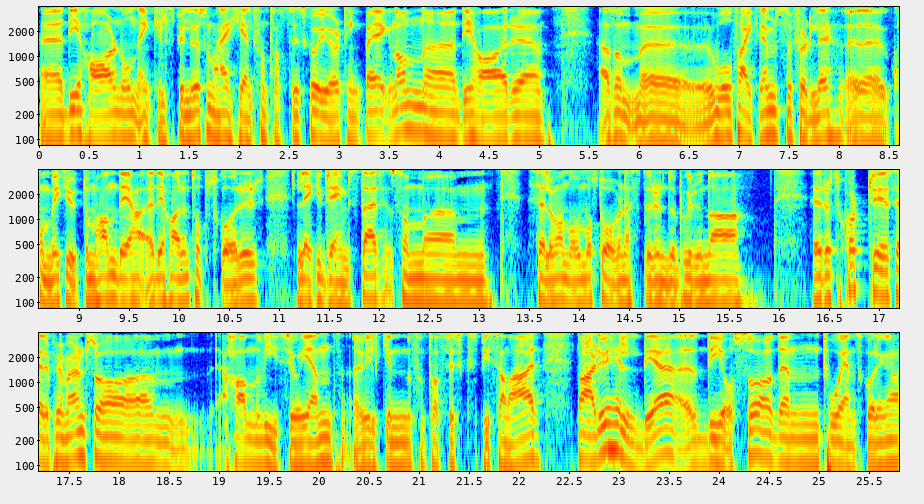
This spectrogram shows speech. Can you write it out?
Eh, de har noen enkeltspillere som er helt fantastiske og gjør ting på egen hånd. Eh, de har eh, altså, Wolf Eikrem, selvfølgelig. Kommer ikke utenom han. De har, en toppskårer, Laker James, der, som selv om han nå må stå over neste runde pga. Rødt kort i seriepremieren, så um, han viser jo igjen hvilken fantastisk spiss han er. Nå er de jo heldige, de også. Den 2-1-skåringa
